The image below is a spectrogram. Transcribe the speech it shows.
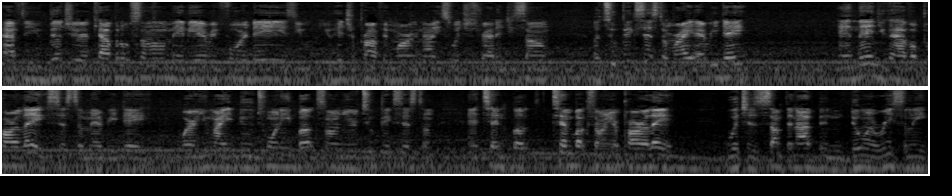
after you built your capital sum, maybe every four days you, you hit your profit mark. Now you switch your strategy sum. A two pick system, right? Every day. And then you can have a parlay system every day where you might do 20 bucks on your two pick system and 10 bucks 10 bucks on your parlay, which is something I've been doing recently.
